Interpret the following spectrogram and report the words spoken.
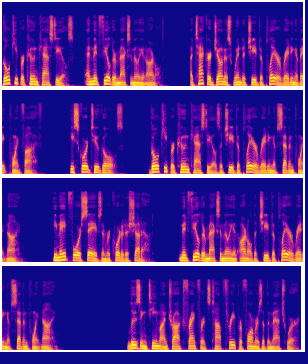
goalkeeper Koen Casteels, and midfielder Maximilian Arnold. Attacker Jonas Wind achieved a player rating of 8.5. He scored two goals. Goalkeeper Koen Casteels achieved a player rating of 7.9. He made four saves and recorded a shutout. Midfielder Maximilian Arnold achieved a player rating of 7.9. Losing team Eintracht Frankfurt's top three performers of the match were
